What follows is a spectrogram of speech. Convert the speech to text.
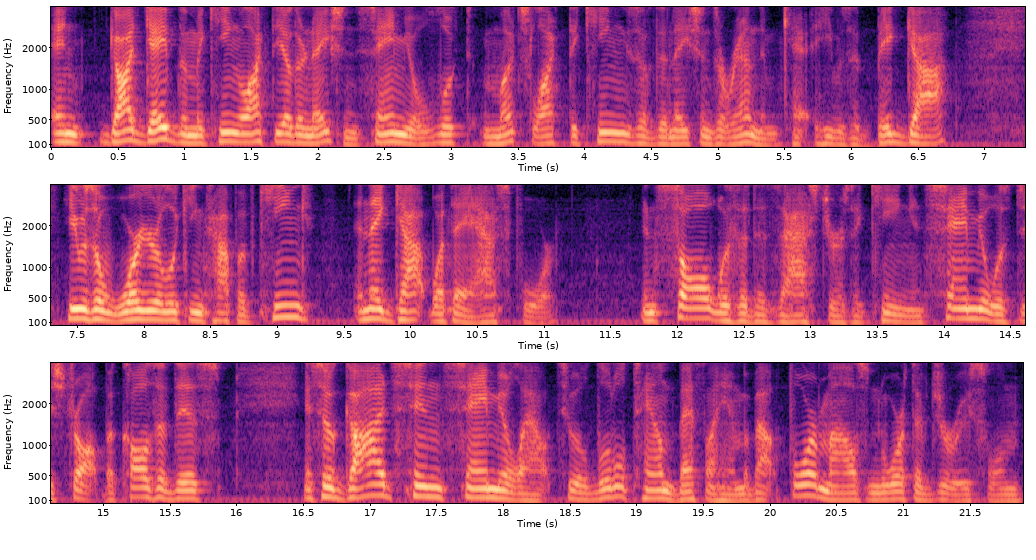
And God gave them a king like the other nations. Samuel looked much like the kings of the nations around them. He was a big guy, he was a warrior looking type of king, and they got what they asked for. And Saul was a disaster as a king, and Samuel was distraught because of this. And so God sends Samuel out to a little town, Bethlehem, about four miles north of Jerusalem,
